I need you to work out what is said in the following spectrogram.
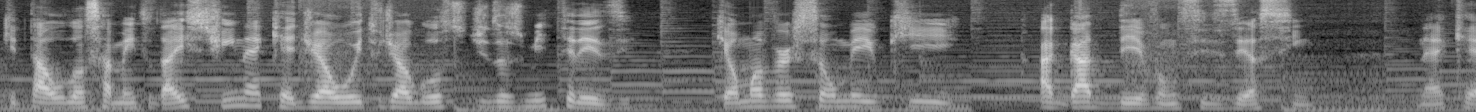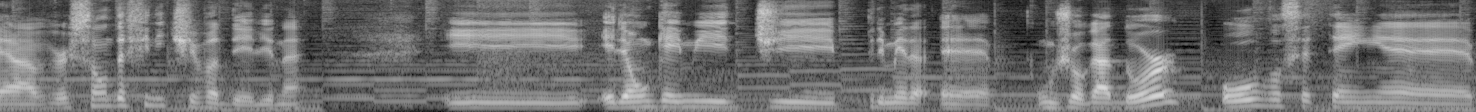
que tá o lançamento da Steam, né, que é dia 8 de agosto de 2013, que é uma versão meio que HD, vamos dizer assim, né, que é a versão definitiva dele, né. E ele é um game de primeira, é, um jogador, ou você tem é,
